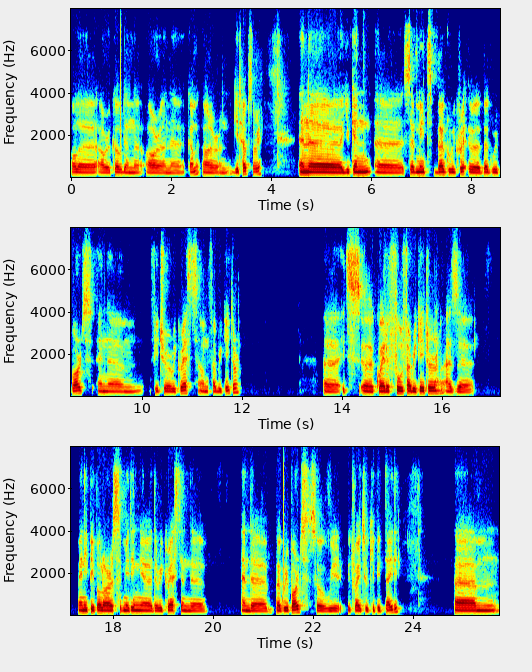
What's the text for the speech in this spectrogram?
all our code and are on are on GitHub. Sorry, and you can submit bug bug reports and um, feature requests on Phabricator. Uh, it's uh, quite a full phabricator as uh, many people are submitting the request and the and the bug reports. So we, we try to keep it tidy. Um,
